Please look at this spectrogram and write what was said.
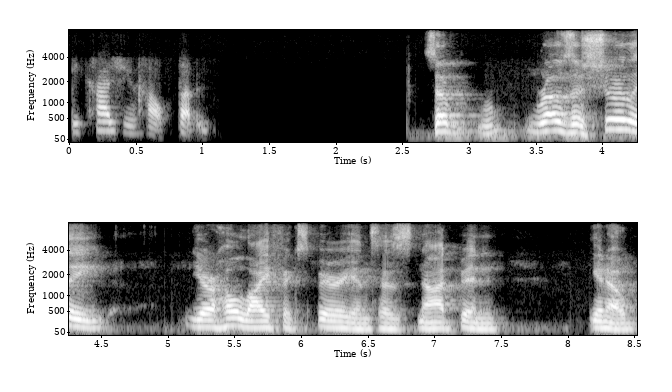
because you help them. So, Rosa, surely your whole life experience has not been, you know,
